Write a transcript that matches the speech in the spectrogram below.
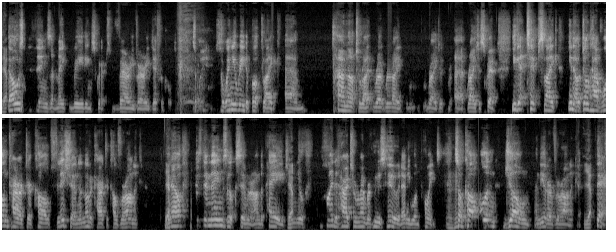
Yep. Those are the things that make reading scripts very, very difficult. So, so when you read a book like um, "How Not to Write Write Write Write, uh, write a Script," you get tips like, you know, don't have one character called Felicia and another character called Veronica. You know, because their names look similar on the page, Yep. and you'll find it hard to remember who's who at any one point. Mhm. So call one Joan and the other Veronica. Yep. There,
